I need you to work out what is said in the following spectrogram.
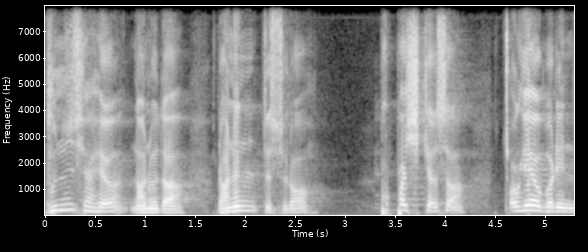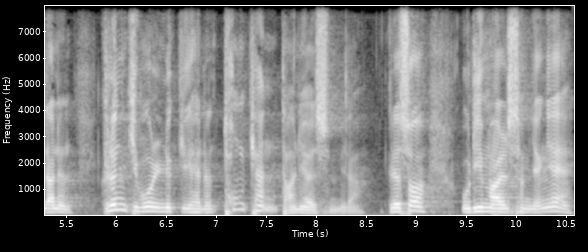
분쇄하여 나누다 라는 뜻으로 폭파시켜서 쪼개어버린다는 그런 기분을 느끼게 하는 통쾌한 단어였습니다. 그래서 우리말 성경에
